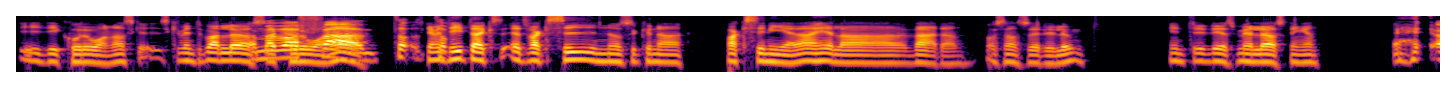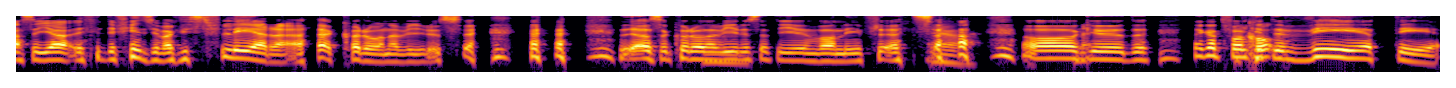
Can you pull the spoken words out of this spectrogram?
i det corona. Ska, ska vi inte bara lösa ja, corona? Fan, ska vi inte hitta ett vaccin och så kunna vaccinera hela världen och sen så är det lugnt. Är inte det det som är lösningen? Alltså, jag, det finns ju faktiskt flera coronavirus. alltså, coronaviruset är ju en vanlig influensa. Åh, ja. oh, gud. Tänk att folk inte vet det.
